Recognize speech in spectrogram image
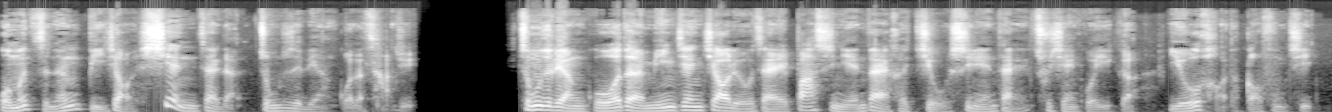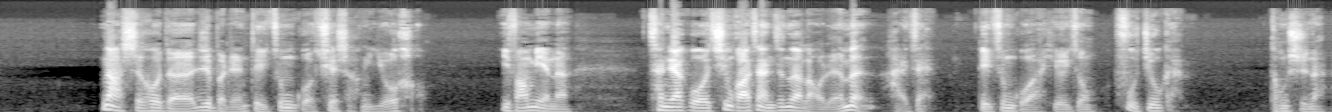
我们只能比较现在的中日两国的差距。中日两国的民间交流在八十年代和九十年代出现过一个友好的高峰期。那时候的日本人对中国确实很友好。一方面呢，参加过侵华战争的老人们还在，对中国啊有一种负疚感。同时呢，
